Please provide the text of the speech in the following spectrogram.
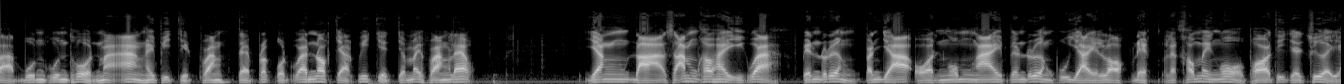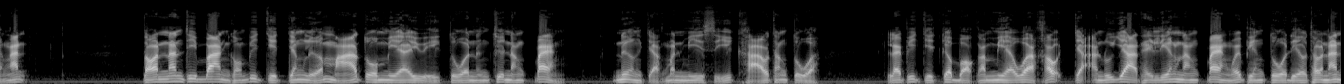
บาปบุญคุณโทษมาอ้างให้พี่จิตฟัง แต่ปรากฏว่านอกจากพี่จิตจะไม่ฟังแล้ว ยังด่าซ้ำเขาให้อีกว่า เป็นเรื่องปัญญาอ่อนงมงาย เป็นเรื่องผู้ใหญ่หลอกเด็ก และเขาไม่โง่พอที่จะเชื่ออย่างนั้น ตอนนั้นที่บ้านของพี่จิตยังเหลือหมาตัวเมียอยู่อีกตัวหนึ่งชื่อนางแป้ง เนื่องจากมันมีสีขาวทั้งตัว และพี่จิตก็บอกกับเมียว่าเขาจะอนุญาตให้เลี้ยงนางแป้งไว้เพียงตัวเดียวเท่านั้น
